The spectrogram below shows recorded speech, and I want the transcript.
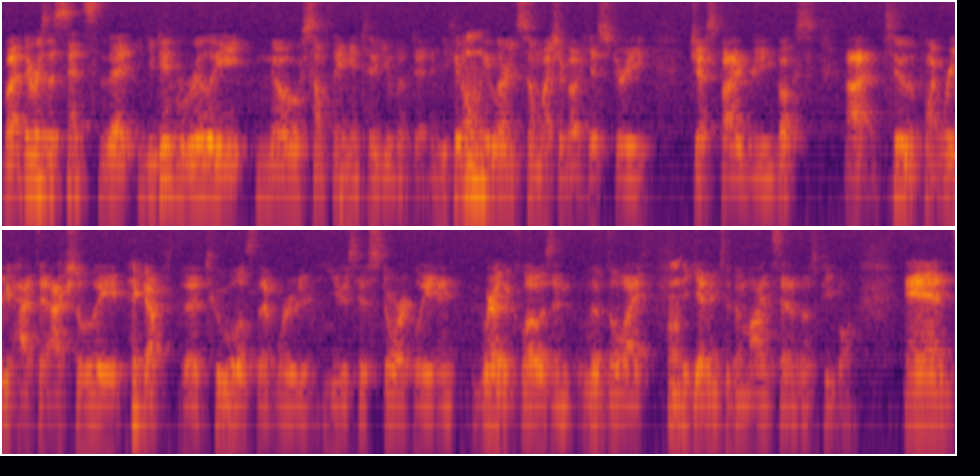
But there was a sense that you didn't really know something until you lived it, and you could Hmm. only learn so much about history just by reading books. Uh, to the point where you had to actually pick up the tools that were used historically and wear the clothes and live the life Hmm. to get into the mindset of those people. And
